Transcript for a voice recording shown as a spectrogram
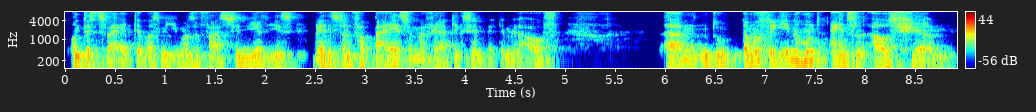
Und das Zweite, was mich immer so fasziniert, ist, wenn es dann vorbei ist, wenn wir fertig sind mit dem Lauf, ähm, du, da musst du jeden Hund einzeln ausschirren.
